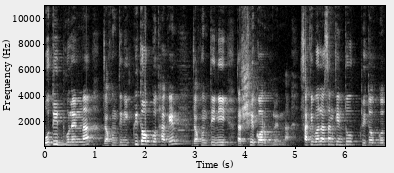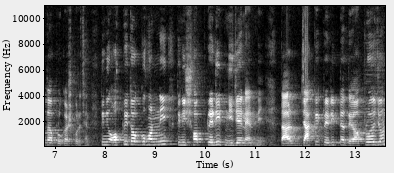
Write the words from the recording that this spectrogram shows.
অতীত ভুলেন না, যখন তিনি কৃতজ্ঞ থাকেন, যখন তিনি তার শেকড় ভুলেন না। সাকিব আল হাসান কিন্তু কৃতজ্ঞতা প্রকাশ করেছেন। তিনি অকৃতজ্ঞ হননি, তিনি সব ক্রেডিট নিজে নেননি তার যাকে ক্রেডিটটা দেওয়া প্রয়োজন,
